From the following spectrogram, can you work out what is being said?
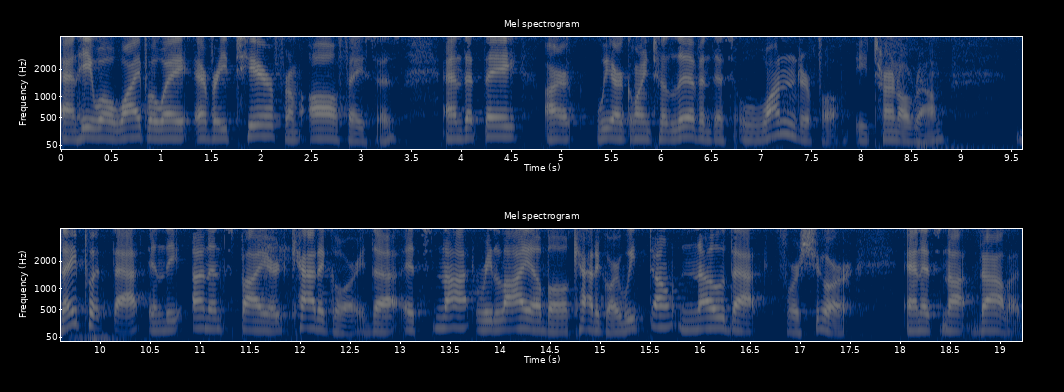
and he will wipe away every tear from all faces, and that they are we are going to live in this wonderful eternal realm. They put that in the uninspired category. The it's not reliable category. We don't know that for sure, and it's not valid.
